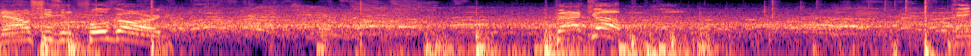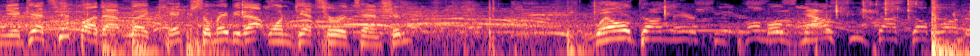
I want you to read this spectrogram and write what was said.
Now she's in full guard. Back up. Pena gets hit by that leg kick, so maybe that one gets her attention. Well done there. She pummels. Now she's got double under.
